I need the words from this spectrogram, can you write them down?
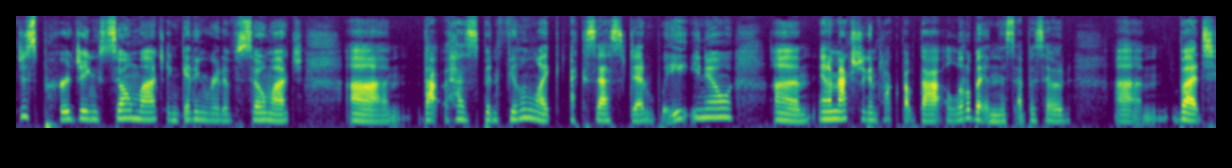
just purging so much and getting rid of so much um, that has been feeling like excess dead weight, you know? Um, and I'm actually going to talk about that a little bit in this episode. Um, but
